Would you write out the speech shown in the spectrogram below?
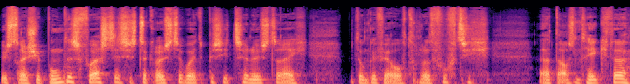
österreichische Bundesforst, das ist der größte Waldbesitzer in Österreich mit ungefähr 850.000 Hektar.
